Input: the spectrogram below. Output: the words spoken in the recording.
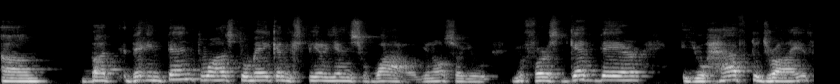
Um, but the intent was to make an experience wow you know so you you first get there you have to drive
